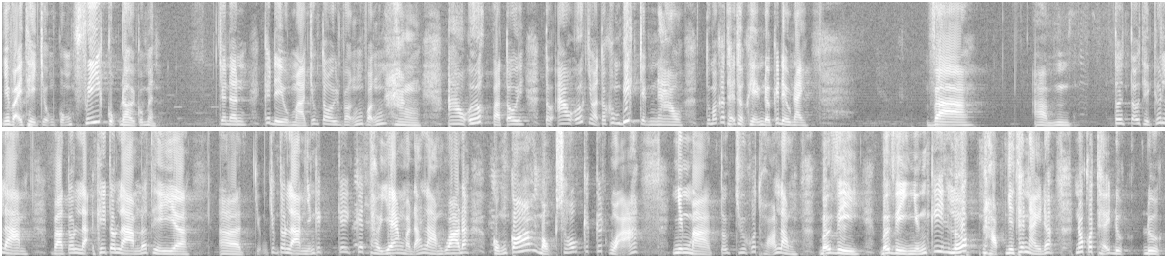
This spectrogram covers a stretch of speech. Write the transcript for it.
Như vậy thì chúng cũng phí cuộc đời của mình. Cho nên cái điều mà chúng tôi vẫn vẫn hằng ao ước và tôi tôi ao ước nhưng mà tôi không biết chừng nào tôi mới có thể thực hiện được cái điều này. Và um, tôi tôi thì cứ làm và tôi là khi tôi làm đó thì uh, à, chúng tôi làm những cái cái cái thời gian mà đã làm qua đó cũng có một số cái kết quả nhưng mà tôi chưa có thỏa lòng. Bởi vì bởi vì những cái lớp học như thế này đó nó có thể được được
